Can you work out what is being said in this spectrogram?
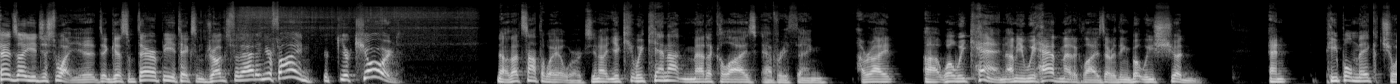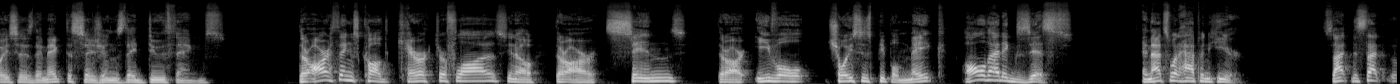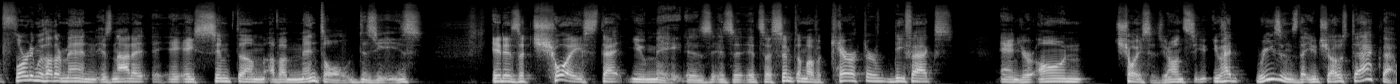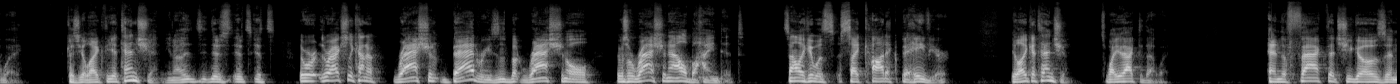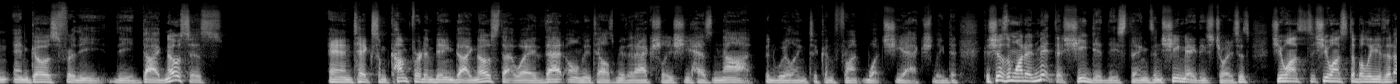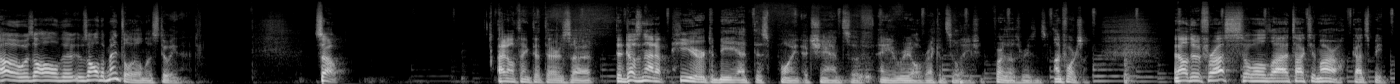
And so you just what? You get some therapy, you take some drugs for that, and you're fine. You're, you're cured. No, that's not the way it works. You know, you, we cannot medicalize everything. All right. Uh, well, we can. I mean, we have medicalized everything, but we shouldn't. And people make choices, they make decisions, they do things. There are things called character flaws. You know, there are sins, there are evil choices people make. All that exists. And that's what happened here. It's not, it's not flirting with other men is not a, a, a symptom of a mental disease. It is a choice that you made. It is, it's, a, it's a symptom of a character defects and your own choices. You know, you had reasons that you chose to act that way because you like the attention. You know, there's, it's, it's, there were, there were actually kind of ration, bad reasons, but rational. There was a rationale behind it. It's not like it was psychotic behavior. You like attention. That's why you acted that way. And the fact that she goes and, and goes for the, the diagnosis and take some comfort in being diagnosed that way, that only tells me that actually she has not been willing to confront what she actually did. Because she doesn't want to admit that she did these things and she made these choices. She wants to, she wants to believe that, oh, it was, all the, it was all the mental illness doing that. So, I don't think that there's a, there does not appear to be at this point a chance of any real reconciliation for those reasons, unfortunately. And that'll do it for us. So we'll uh, talk to you tomorrow. Godspeed.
